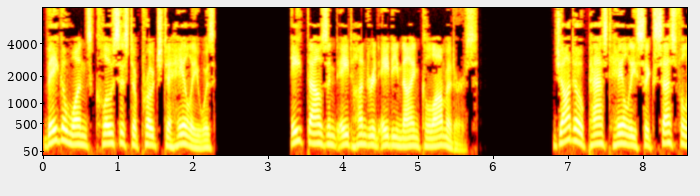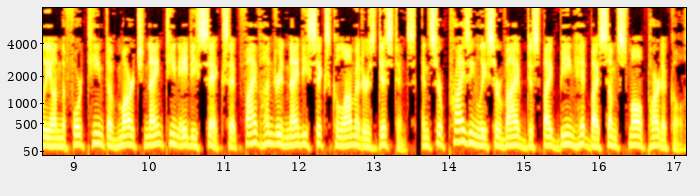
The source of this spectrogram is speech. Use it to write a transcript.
Vega 1's closest approach to Halley was 8,889 kilometers. Giotto passed Halley successfully on 14 March 1986 at 596 km distance, and surprisingly survived despite being hit by some small particles.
